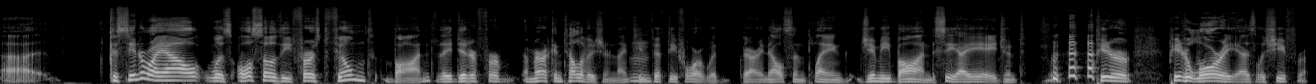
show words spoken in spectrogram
Uh, Casino Royale was also the first filmed Bond. They did it for American television in 1954 with Barry Nelson playing Jimmy Bond, CIA agent, Peter Peter Lorre as Le Chiffre,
